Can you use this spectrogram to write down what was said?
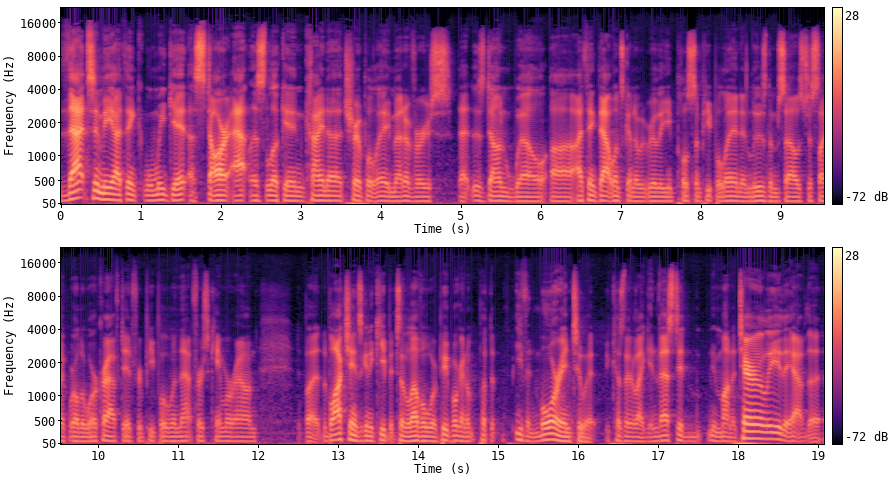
that to me, I think when we get a Star Atlas looking kind of AAA metaverse that is done well, uh, I think that one's going to really pull some people in and lose themselves, just like World of Warcraft did for people when that first came around. but the blockchain is going to keep it to the level where people are going to put the, even more into it because they're like invested monetarily. They have the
